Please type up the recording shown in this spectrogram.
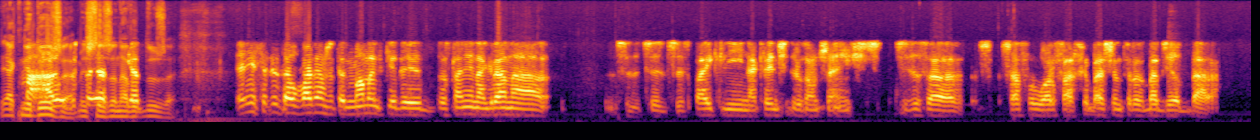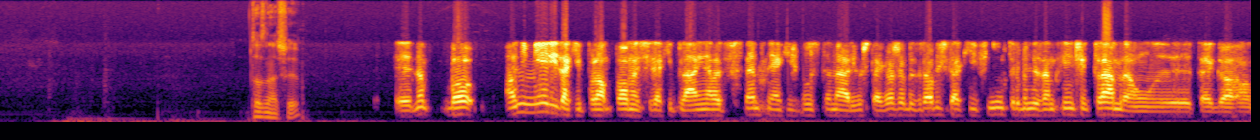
Jak nie duże, myślę, ja- że ja- nawet duże. ja niestety zauważam, że ten moment, kiedy zostanie nagrana, czy, czy, czy Spike Lee nakręci drugą część Jesusa Shufflewortha, chyba się coraz bardziej oddala. To znaczy? Y, No, bo oni mieli taki pomysł i taki plan, i nawet wstępny jakiś był scenariusz tego, żeby zrobić taki film, który będzie zamknięciem klamrą y, tego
